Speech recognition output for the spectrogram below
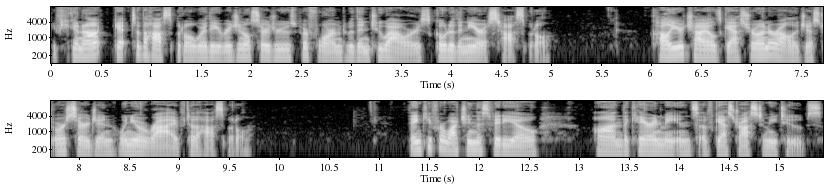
If you cannot get to the hospital where the original surgery was performed within two hours, go to the nearest hospital. Call your child's gastroenterologist or surgeon when you arrive to the hospital. Thank you for watching this video on the care and maintenance of gastrostomy tubes.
